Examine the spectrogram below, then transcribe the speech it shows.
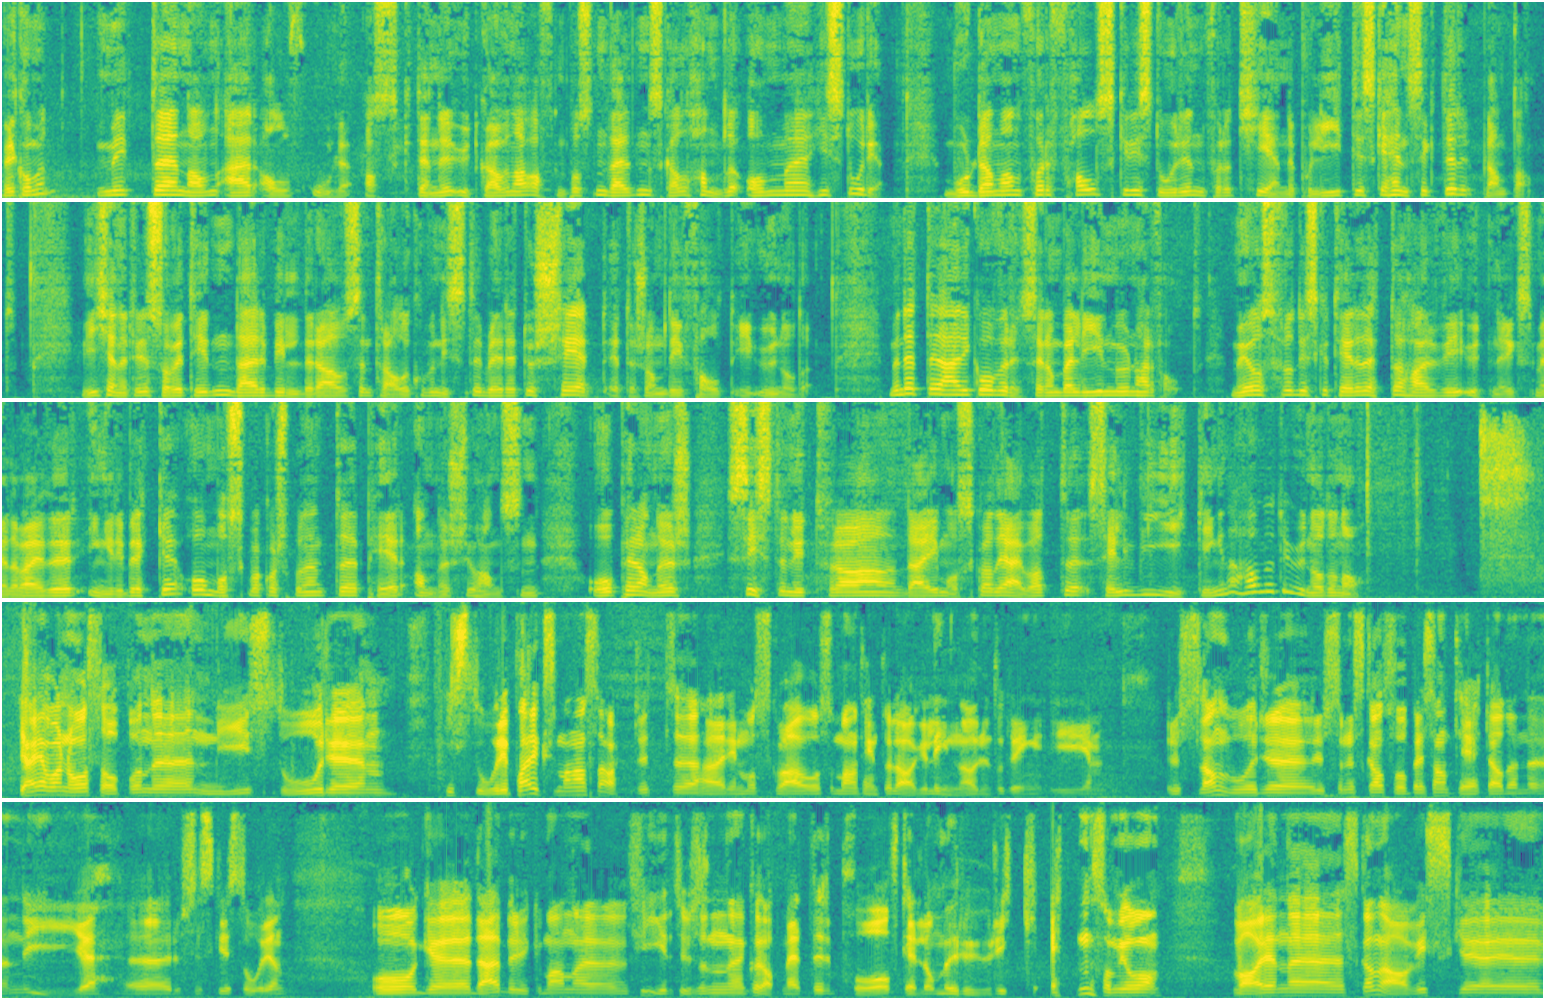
Velkommen. Mitt eh, navn er Alf Ole Ask. Denne utgaven av Aftenposten Verden skal handle om eh, historie. Hvordan man forfalsker historien for å tjene politiske hensikter, bl.a. Vi kjenner til sovjettiden der bilder av sentrale kommunister ble retusjert ettersom de falt i unåde. Men dette er ikke over, selv om Berlinmuren har falt. Med oss for å diskutere dette har vi utenriksmedarbeider Ingrid Brekke og Moskva-korrespondent Per Anders Johansen. Og Per Anders, siste nytt fra deg i Moskva det er jo at selv vikingene havnet i unåde nå? Ja, jeg var nå og så på en uh, ny, stor uh, historiepark som man har startet her i Moskva, og som man har tenkt å lage lignende rundt omkring i Russland. Hvor russerne skal få presentert den nye russiske historien. Og eh, Der bruker man 4000 kvm kvadratmeter på å fortelle om Rurik-ætten, som jo var en eh, skandinavisk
